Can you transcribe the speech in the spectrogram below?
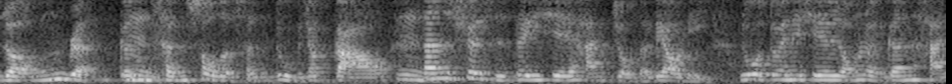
容忍跟承受的程度比较高，嗯，但是确实这一些含酒的料理，如果对那些容忍跟含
